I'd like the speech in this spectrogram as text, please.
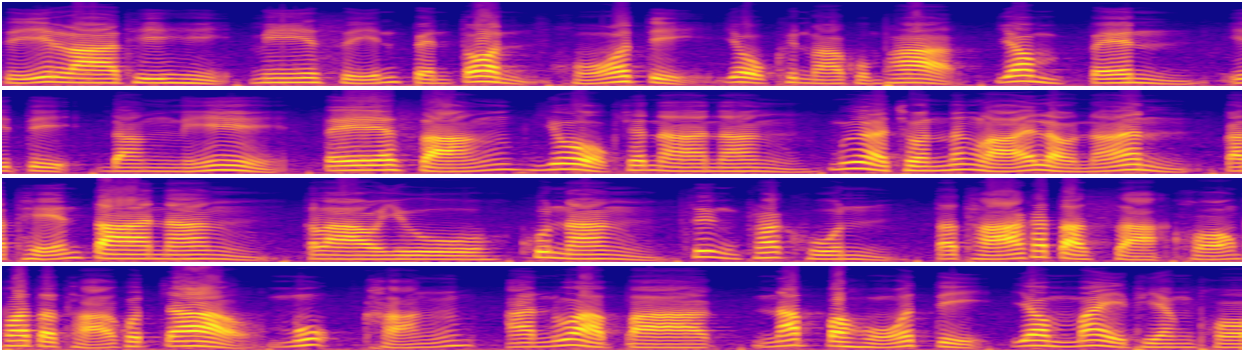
ศีลาทีหิ มีศีลเป็นต้น โหติโยกขึ้นมาคุมภาค ย่อมเป็นอิติดังนี้ เตสังโยกชนานัง เมื่อชนทั้งหลายเหล่านั้น กระเถนตานัง กล่าวอยู่ คุณัง ซึ่งพระคุณ ตถาคตัสสะของพระตถาคตเจ้า มุขัง อันว่าปาก นับประโหติย่อมไม่เพียงพอ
